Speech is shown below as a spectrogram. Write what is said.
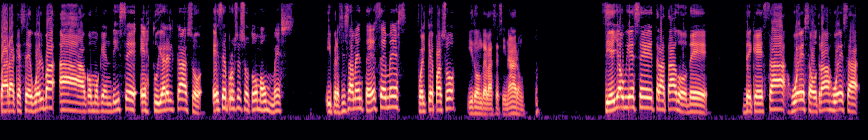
para que se vuelva a, como quien dice, estudiar el caso, ese proceso toma un mes. Y precisamente ese mes fue el que pasó y donde la asesinaron si ella hubiese tratado de, de que esa jueza, otra jueza,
